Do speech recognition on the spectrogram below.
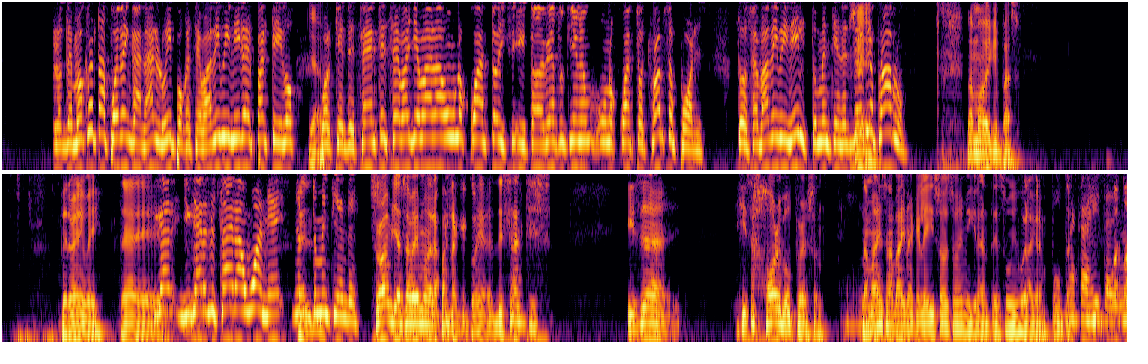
Los demócratas pueden ganar, Luis, porque se va a dividir el partido, Yeah. porque DeSantis se va a llevar a unos cuantos y, y todavía tú tienes unos cuantos Trump supporters. So se va a dividir, ¿tú me entiendes? It's Sí. gonna be a problem. Vamos a ver qué pasa. Pero anyway, eh, You got, you gotta decide on one, eh? ¿tú me entiendes? Trump ya sabemos de la pata que coge. DeSantis, he's a, he's a horrible person. Nada más esa vaina que le hizo a esos inmigrantes. Es un hijo de la gran puta. Una cajita but-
